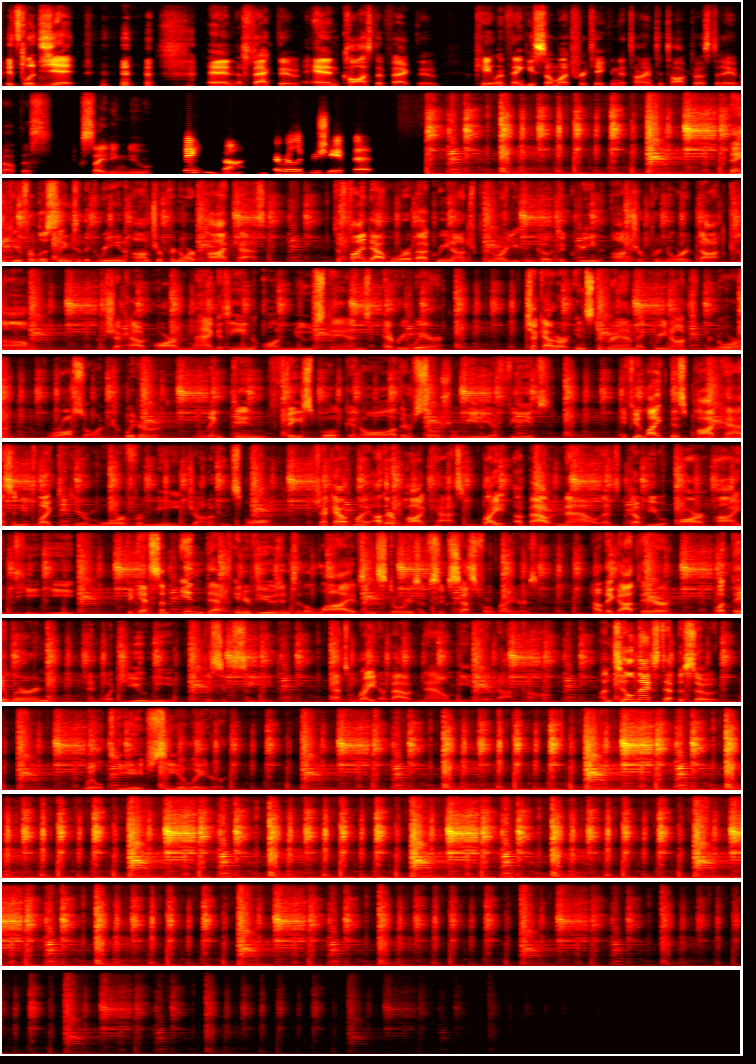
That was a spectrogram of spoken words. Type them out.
it's legit and effective and cost effective. Caitlin, thank you so much for taking the time to talk to us today about this exciting new. Thank you, John. I really appreciate it. Thank you for listening to the Green Entrepreneur Podcast. To find out more about Green Entrepreneur, you can go to greenentrepreneur.com or check out our magazine on newsstands everywhere. Check out our Instagram at Green Entrepreneur. We're also on Twitter, LinkedIn, Facebook, and all other social media feeds. If you like this podcast and you'd like to hear more from me, Jonathan Small, check out my other podcast, Right About Now. That's W R I T E, to get some in depth interviews into the lives and stories of successful writers, how they got there, what they learned, and what you need to succeed. That's rightaboutnowmedia.com. Until next episode, we'll THC you later.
